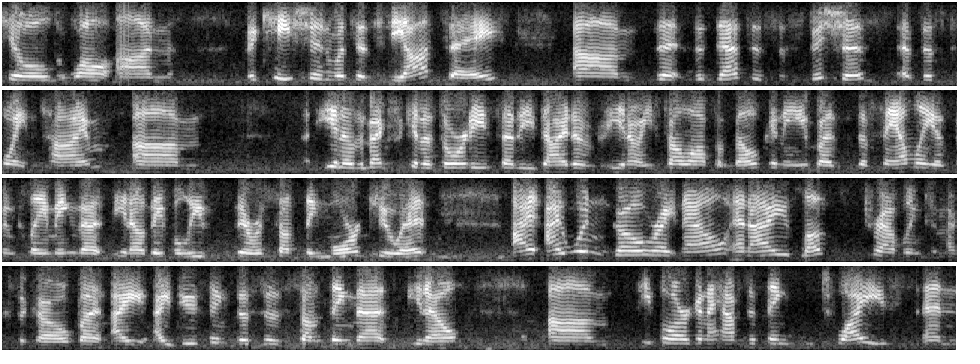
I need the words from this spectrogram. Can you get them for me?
killed while on vacation with his fiance. Um, the, the death is suspicious at this point in time. Um, you know, the Mexican authorities said he died of, you know, he fell off a balcony, but the family has been claiming that, you know, they believe there was something more to it. I, I wouldn't go right now, and I love traveling to Mexico, but I, I do think this is something that, you know, um, people are going to have to think twice and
